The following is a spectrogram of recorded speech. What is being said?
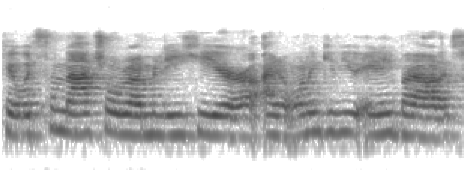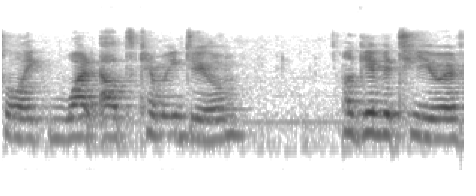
okay, what's the natural remedy here? I don't want to give you antibiotics. So like, what else can we do? I'll give it to you if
